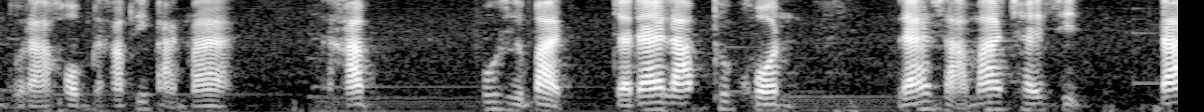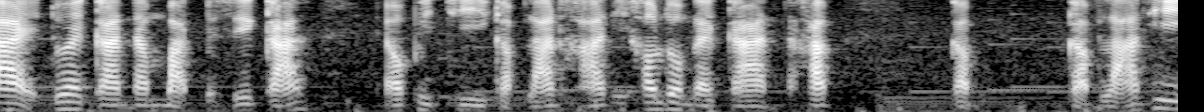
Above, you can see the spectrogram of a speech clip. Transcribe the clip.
1 ตุลาคมนะครับที่ผ่านมานะครับ ผู้ถือบัตรจะได้รับทุกคน และสามารถใช้สิทธิ์ได้ด้วยการนำบัตรไปซื้อก๊าซ LPG กับร้านค้าที่เข้าร่วมรายการนะครับ กับกับร้านที่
